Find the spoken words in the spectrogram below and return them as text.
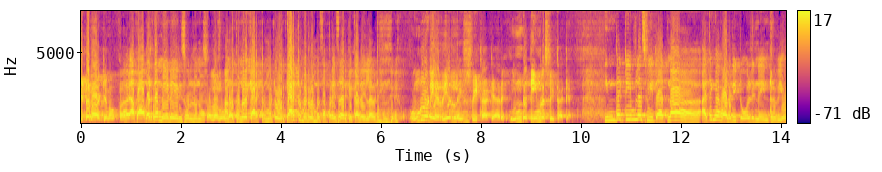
ஹிட்டனா வைக்கணும். அப்ப அவர் தான் மேடை ஏறி சொல்லணும். சொல்லணும்ல. அந்த பொண்ணோட கேரக்டர் மட்டும் ஒரு கேரக்டர் மட்டும் ரொம்ப சர்ப்ரைஸா இருக்கு கதையில அப்படின்னு. உங்களுடைய ரியல் லைஃப் ஸ்வீட் ஆர்ட் யாரு? இந்த டீம்ல ஸ்வீட் ஆர்ட் யார்? இந்த டீம்ல ஸ்வீட் ஆர்ட்னா I think I've already told in interview.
